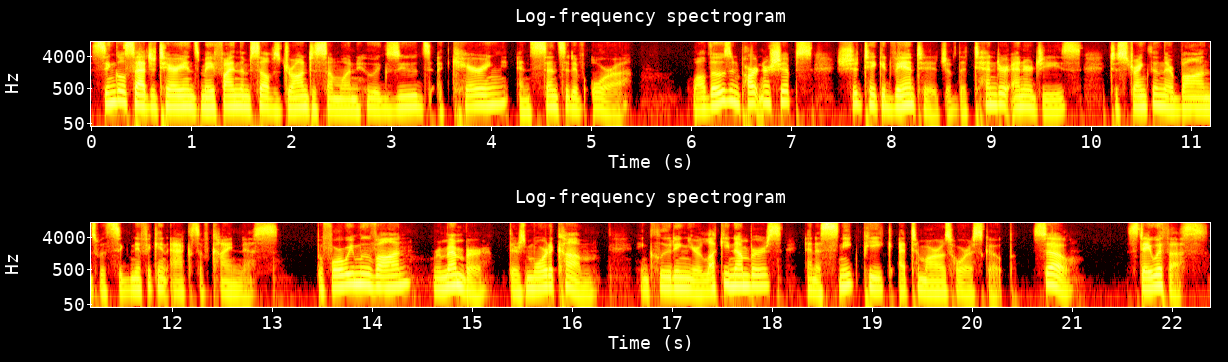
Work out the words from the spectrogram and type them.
Single Sagittarians may find themselves drawn to someone who exudes a caring and sensitive aura, while those in partnerships should take advantage of the tender energies to strengthen their bonds with significant acts of kindness. Before we move on, remember there's more to come including your lucky numbers and a sneak peek at tomorrow's horoscope. So, stay with us.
